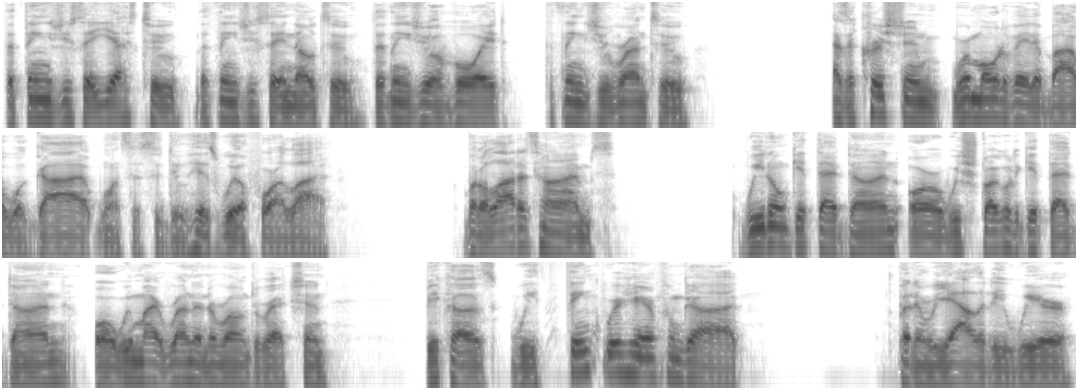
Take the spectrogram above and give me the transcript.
the things you say yes to, the things you say no to, the things you avoid, the things you run to. As a Christian, we're motivated by what God wants us to do, His will for our life. But a lot of times, we don't get that done, or we struggle to get that done, or we might run in the wrong direction because we think we're hearing from God, but in reality, we're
